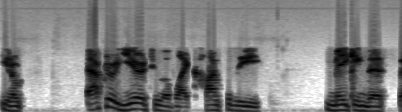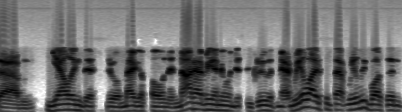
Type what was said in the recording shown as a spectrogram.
you know, after a year or two of like constantly making this, um, yelling this through a megaphone and not having anyone disagree with me, I realized that that really wasn't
